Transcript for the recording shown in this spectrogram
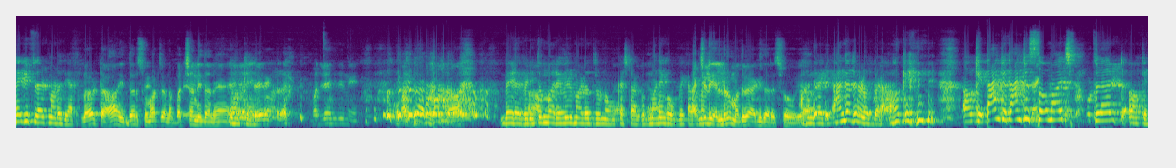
ಹೆವಿ ಫ್ಲರ್ಟ್ ಮಾಡೋದು ಯಾರು? ಫ್ಲರ್ಟ್ ಇದ್ದಾರೆ ಸುಮಾರು ಜನ ಬಚ್ಚನ್ ಇದ್ದಾನೆ ಓಕೆ ಬೇಡ ಬಿಡಿ ತುಂಬಾ ರಿವೀಲ್ ಮಾಡಿದ್ರು ಕಷ್ಟ ಆಗೋದು. ಮನೆಗೆ ಹೋಗ್ಬೇಕು ಆಕ್ಚುಲಿ ಎಲ್ಲರೂ ಮದುವೆ ಆಗಿದ್ದಾರೆ ಸೊ ಹಂಗಾಗಿ ಹಂಗಾದ್ರೆ ಹೇಳೋದು ಬೇಡ. Okay okay thank you thank you so much flirt okay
